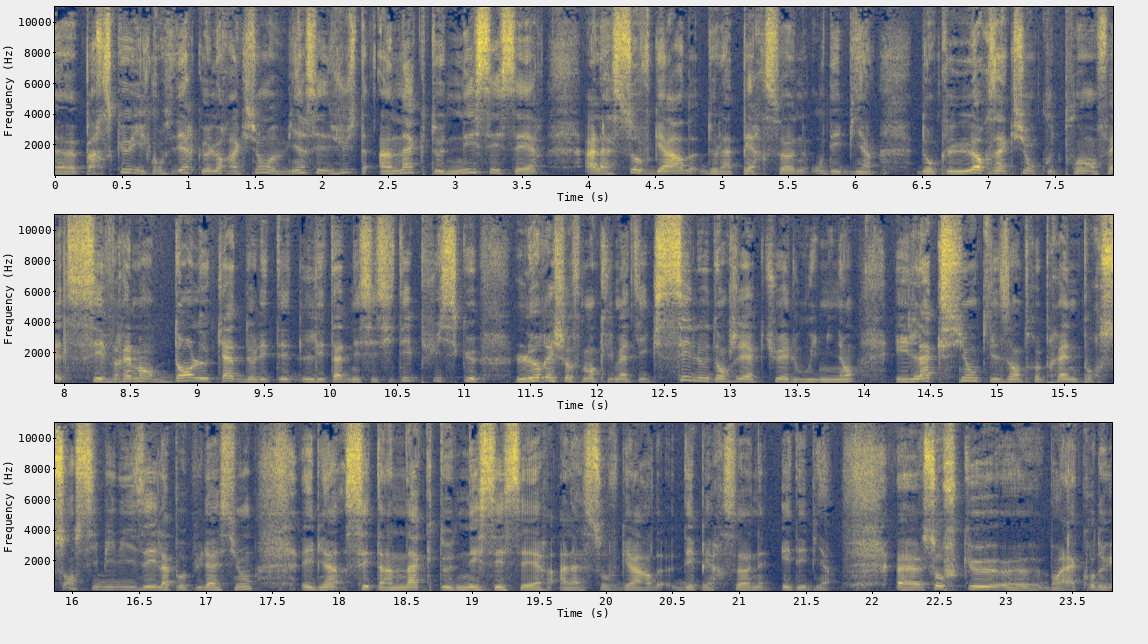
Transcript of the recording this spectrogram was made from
euh, parce qu'ils considèrent que leur action, eh bien, c'est juste un acte nécessaire à la sauvegarde de la personne ou des biens. Donc leurs actions coup de poing, en fait, c'est vraiment dans le cadre de l'état de nécessité, puisque le réchauffement climatique, c'est le danger actuel ou imminent, et l'action qu'ils entreprennent pour sensibiliser la population, eh bien, c'est un acte nécessaire à la sauvegarde des personnes et des biens. Euh, sauf que, euh, bon, la Cour de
